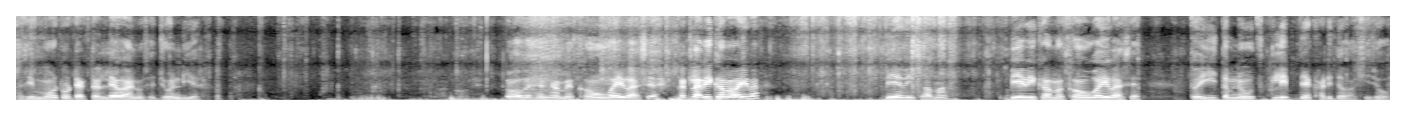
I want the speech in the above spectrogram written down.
હજી મોટું ટ્રેક્ટર લેવાનું છે જોન્ડિયર તો હવે છે ને અમે ઘઉં વાવ્યા છે. કેટલા વીઘામાં વાવ્યા બે વીઘામાં. બે વીઘામાં ઘઉં વાવ્યા છે. તો એ તમને હું ક્લિપ દેખાડી દઉં આખી જો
